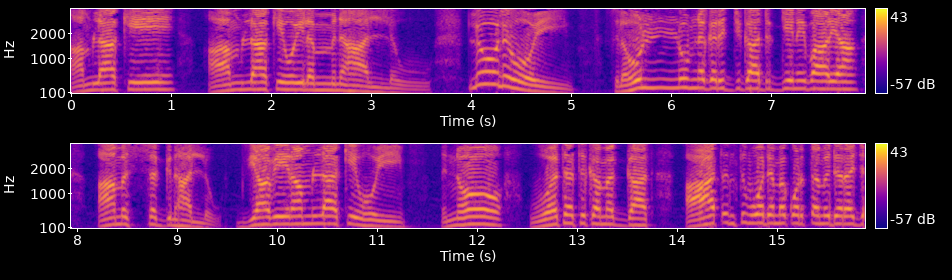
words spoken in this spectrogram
አምላኬ አምላኬ ሆይ ለምንሃለሁ ልዑል ሆይ ስለ ሁሉም ነገር እጅግ አድርጌ እኔ ባሪያ አመሰግንሃለሁ። እግዚአብሔር አምላኬ ሆይ እነሆ ወተት ከመጋት አጥንት ወደ መቈርጠም ደረጃ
